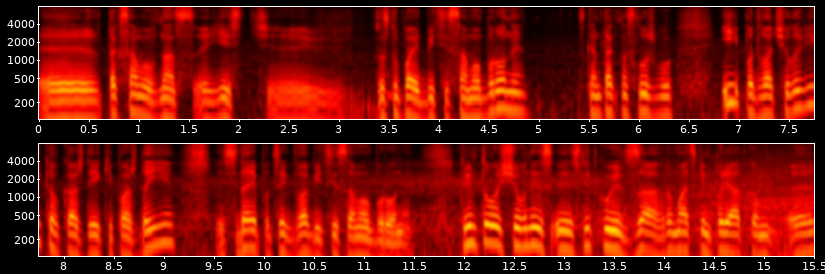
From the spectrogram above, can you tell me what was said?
е, так само в нас є, заступають бійці самооборони, скажімо так, на службу, і по два чоловіка в кожний екіпаж ДАІ сідає по цих два бійці самооборони. Крім того, що вони е, слідкують за громадським порядком, е,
